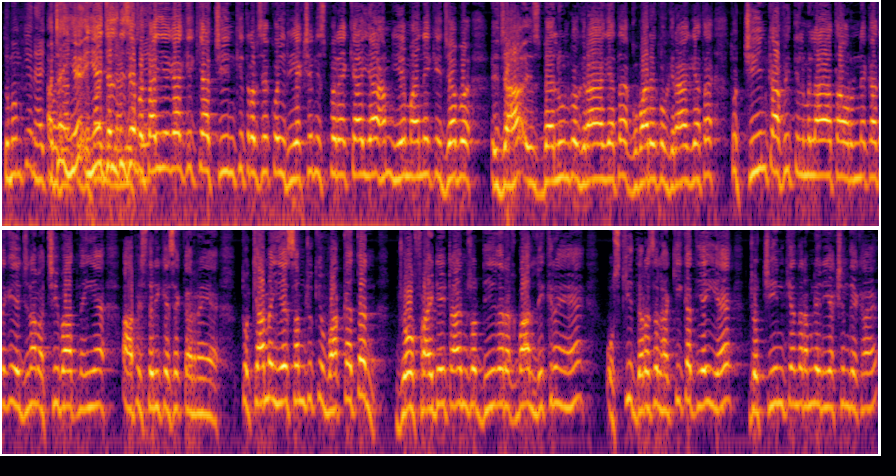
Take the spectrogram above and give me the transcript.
तो मुमकिन है अच्छा ये ये जल्दी से बताइएगा कि क्या चीन की तरफ़ से कोई रिएक्शन इस पर है? क्या या हम ये माने कि जब जहाँ, इस बैलून को गिराया गया था, गुब्बारे को गिराया गया था तो चीन काफ़ी तिलमिलाया था और उन्होंने कहा था कि ये जनाब अच्छी बात नहीं है, आप इस तरीके से कर रहे हैं। तो क्या मैं ये समझू कि वाकता जो फ्राइडे टाइम्स और दीगर अखबार लिख रहे हैं, उसकी दरअसल हकीकत यही है, जो चीन के अंदर हमने रिएक्शन देखा है?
